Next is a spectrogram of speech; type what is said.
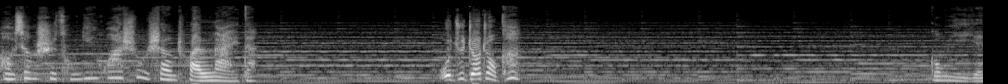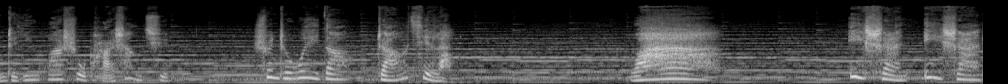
好像是从樱花树上传来的，我去找找看。公蚁沿着樱花树爬上去，顺着味道找起来。哇，一闪一闪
